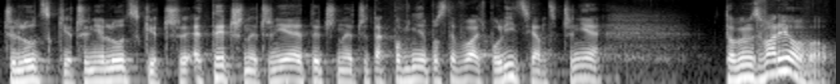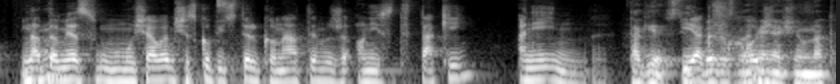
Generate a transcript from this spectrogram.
czy ludzkie, czy nieludzkie, czy etyczne, czy nieetyczne, czy tak powinien postępować policjant, czy nie, to bym zwariował. Mhm. Natomiast musiałem się skupić tylko na tym, że on jest taki, a nie inny. Tak jest. I jak bez zastanawiania się nad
